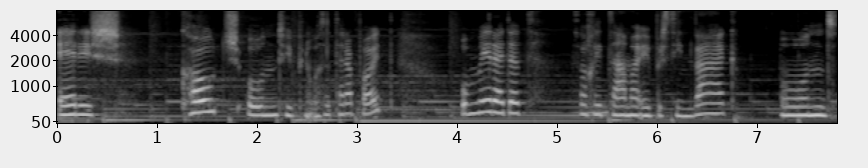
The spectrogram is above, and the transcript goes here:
Er ist Coach und Hypnosetherapeut. Und wir reden so ein zusammen über seinen Weg und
